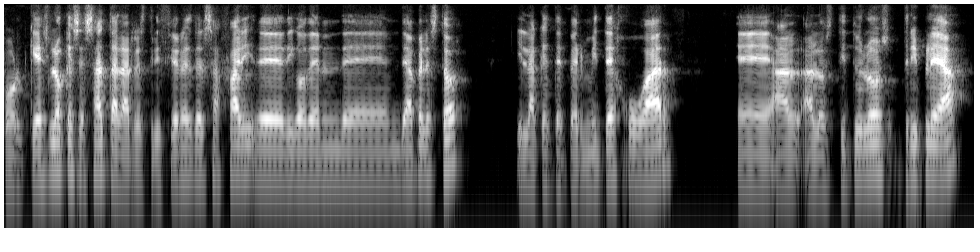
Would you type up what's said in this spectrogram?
porque es lo que se salta las restricciones del Safari, de, digo, de, Apple Store y la que te permite jugar eh, a, a los títulos AAA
